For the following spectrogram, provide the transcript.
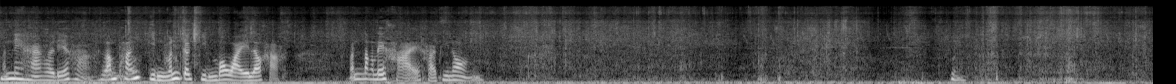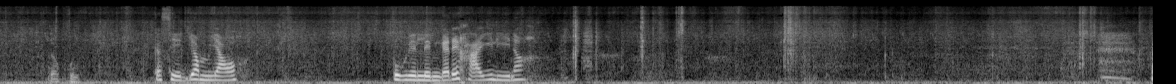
มันได้หาเขาเด้อค่ะลำพังกินมันก็กินบ่ไหวแล้วค่ะ มันต้องได้ขายค่ะ พี่น้องเจ้าคุณเกษตรย่อมเยาปลูกเล่นๆก็ได้ขายอีหลีเนาะไป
